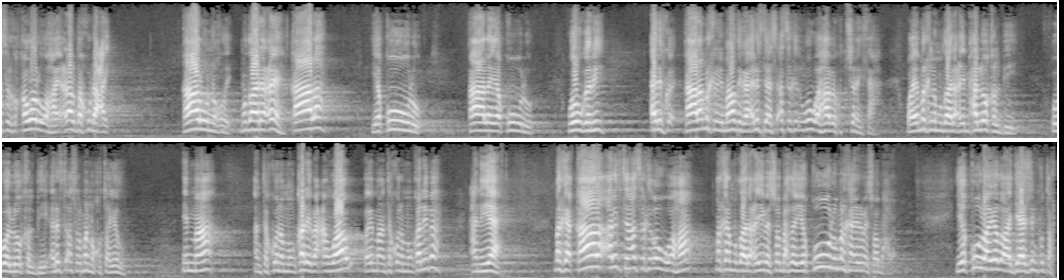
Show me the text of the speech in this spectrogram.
asalku qawal uu ahaa iclaal baa ku dhacay. Qaaluu noqday mudaaricee qaala yaquulu qaala yaquulu. Wowgani alifka qaala marka maadiga aliftaasi asalkeed wow ahaa bay kutusinaysaa waayo markii la mudaaricay maxaa loo qalbiyey? Wowa loo qalbiyey. Alifta asal ma noqoto iyadu ima an takuna munqaliba can waaw wa ima an takuna munqaliba can yaa. Marka qaala aliftan asalkeed wow ahaa markaan mudaariciyey bay soo baxdo yaquulu markaan bay soo baxday. Yaquulu ayadoo a jaazim ku dar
